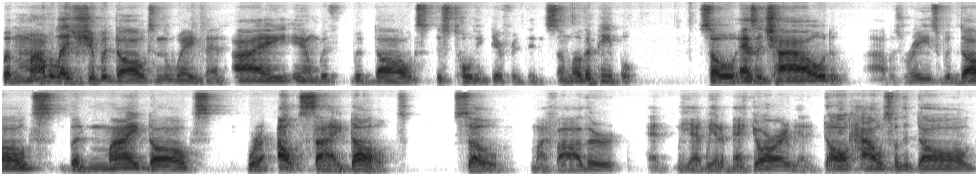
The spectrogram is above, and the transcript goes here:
But my relationship with dogs and the way that I am with with dogs is totally different than some other people. So as a child, I was raised with dogs, but my dogs were outside dogs. So my father and we had we had a backyard, we had a dog house for the dog,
